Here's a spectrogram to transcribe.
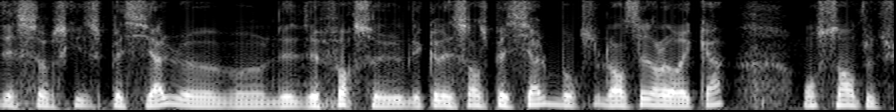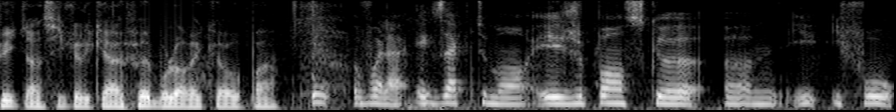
des soft skills spéciales, euh, des, des forces, des connaissances spéciales pour se lancer dans l'ORECA? On sent tout de suite hein, si quelqu'un est fait pour l'ORECA ou pas. Oh, Voilà, exactement. Et je pense que euh, il, il faut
